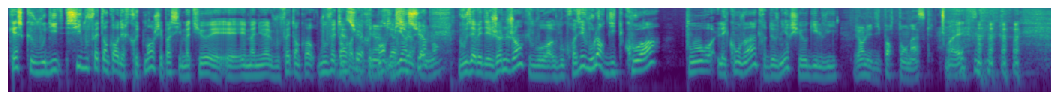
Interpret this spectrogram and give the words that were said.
Qu'est-ce que vous dites? Si vous faites encore des recrutements, je ne sais pas si Mathieu et, Emmanuel, vous faites encore, vous faites encore des recrutements, bien, sûr. Vous avez des jeunes gens que vous, vous croisez, vous leur dites quoi pour les convaincre de venir chez Ogilvy? Jean lui dit porte ton masque. Ouais.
